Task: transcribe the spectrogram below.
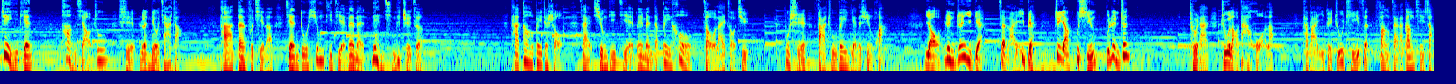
这一天，胖小猪是轮流家长，他担负起了监督兄弟姐妹们练琴的职责。他倒背着手，在兄弟姐妹们的背后走来走去，不时发出威严的训话：“要认真一点，再来一遍。”这样不行，不认真。突然，猪老大火了，他把一对猪蹄子放在了钢琴上。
